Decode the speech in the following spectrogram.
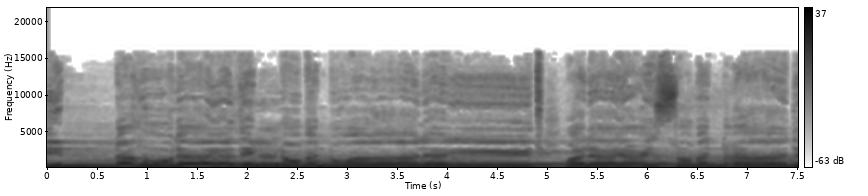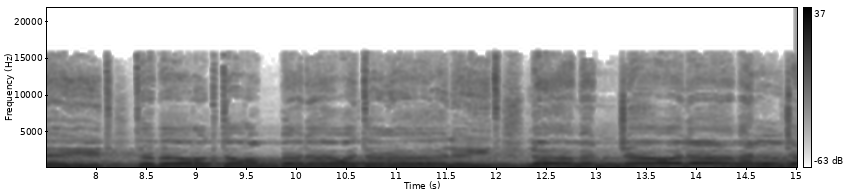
إنه لا يذل من واليت ولا يعز من عاديت. تباركت ربنا وتعاليت. لا من جاء ولا ملجأ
